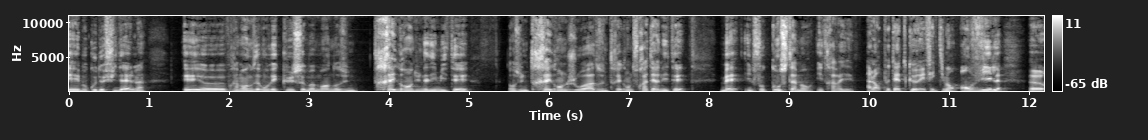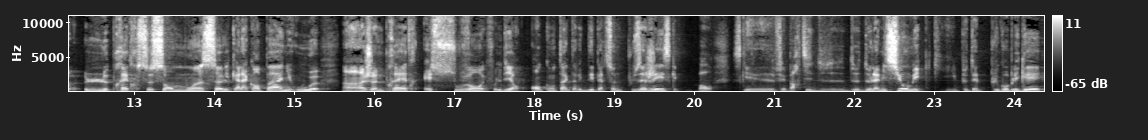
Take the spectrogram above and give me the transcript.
et beaucoup de fidèles. Et euh, vraiment, nous avons vécu ce moment dans une très grande unanimité, dans une très grande joie, dans une très grande fraternité mais il faut constamment y travailler. Alors peut-être que effectivement en ville, euh, le prêtre se sent moins seul qu'à la campagne, où euh, un, jeune prêtre est souvent, il faut le dire, en contact avec des personnes plus âgées, ce qui bon, ce qui fait partie de, la mission, mais qui peut être plus compliqué,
